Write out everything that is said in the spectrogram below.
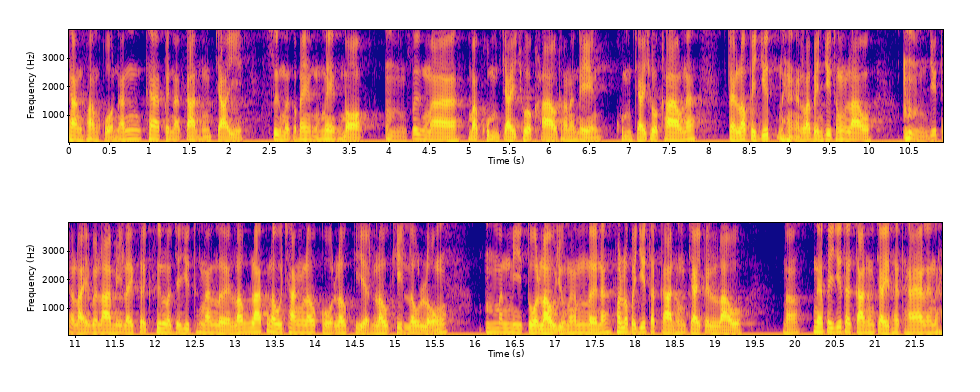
ชังความโกรธนั้นแค่เป็นอาการของใจ ซึ่งมันก็ไม่เมฆหมอกซึ่งมามาคุมใจชั่วคราวเท่านั้นเอง คุมใจชั่วคราวนะแต่เราไปยึดเราเป็นยึดของเรา ยึดอะไรเวลามีอะไรเกิดขึ้นเราจะยึดทั้งนั้นเลย เรารักเราชังเราโกรธเราเกลียดเราคิดเราหลง มันมีตัวเราอยู่นั้นเลยนะเพราะเราไปยึดอาการของใจเป็นเราเนาะเนี่ยไปยึดอาการของใจแท้ๆเลยนะ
